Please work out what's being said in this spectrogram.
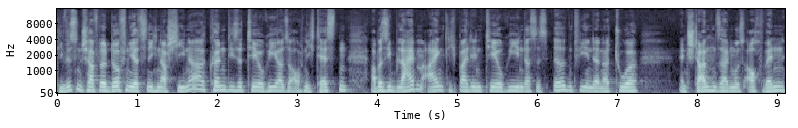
die Wissenschaftler dürfen jetzt nicht nach China, können diese Theorie also auch nicht testen. Aber sie bleiben eigentlich bei den Theorien, dass es irgendwie in der Natur entstanden sein muss, auch wenn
